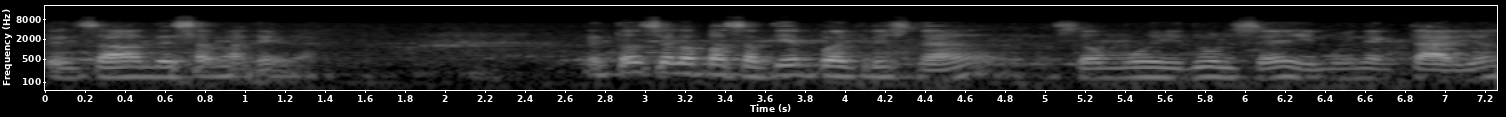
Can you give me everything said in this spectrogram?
Pensaban de esa manera. Entonces los pasatiempos de Krishna son muy dulces y muy nectarios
